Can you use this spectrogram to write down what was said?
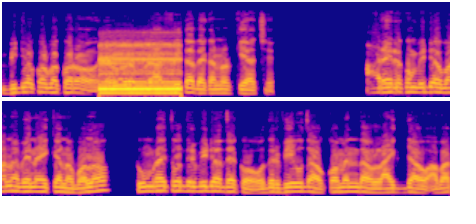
ভিডিও করবা করো দেখানোর কি আছে? আর এরকম ভিডিও বানাবে নাই কেন বলো? তোমরাই তো ওদের ভিডিও দেখো, ওদের ভিউ দাও কমেন্ট দাও লাইক দাও, আবার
